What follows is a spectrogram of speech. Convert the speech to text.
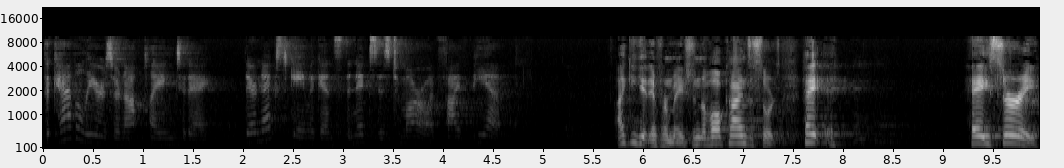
The Cavaliers are not playing today. Their next game against the Knicks is tomorrow at 5 p.m. I can get information of all kinds of sorts. Hey, hey, Siri.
